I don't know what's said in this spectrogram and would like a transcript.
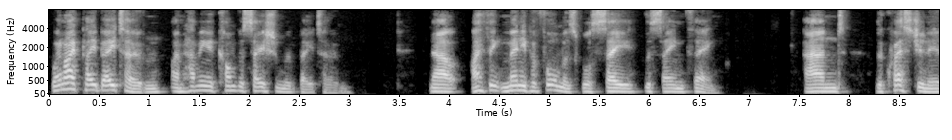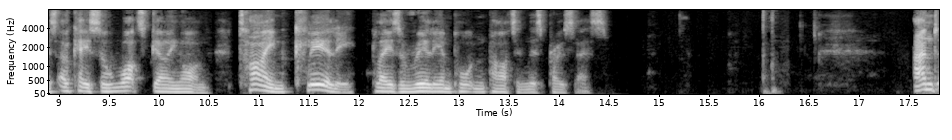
when I play Beethoven, I'm having a conversation with Beethoven. Now, I think many performers will say the same thing. And the question is, okay, so what's going on? Time clearly plays a really important part in this process. And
